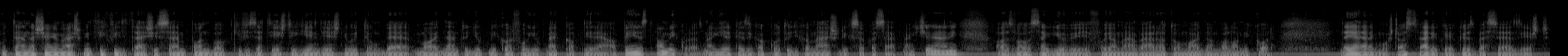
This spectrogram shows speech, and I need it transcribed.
utána semmi más, mint likviditási szempontból kifizetést, igénylést nyújtunk be, majd nem tudjuk, mikor fogjuk megkapni rá a pénzt. Amikor az megérkezik, akkor tudjuk a második szakaszát megcsinálni, az valószínűleg jövő folyamán várható majdan valamikor de jelenleg most azt várjuk, hogy a közbeszerzést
